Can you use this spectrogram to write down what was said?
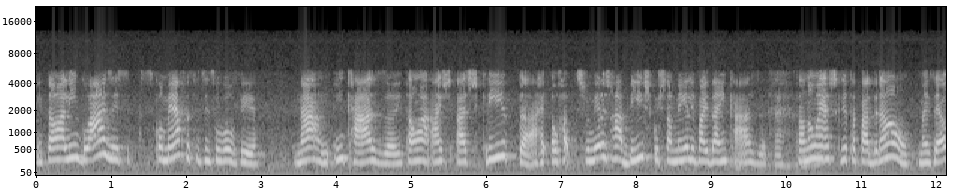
Então a linguagem começa a se desenvolver na, em casa. Então a, a, escrita, os primeiros rabiscos também ele vai dar em casa. Uhum. Então não é a escrita padrão, mas é,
